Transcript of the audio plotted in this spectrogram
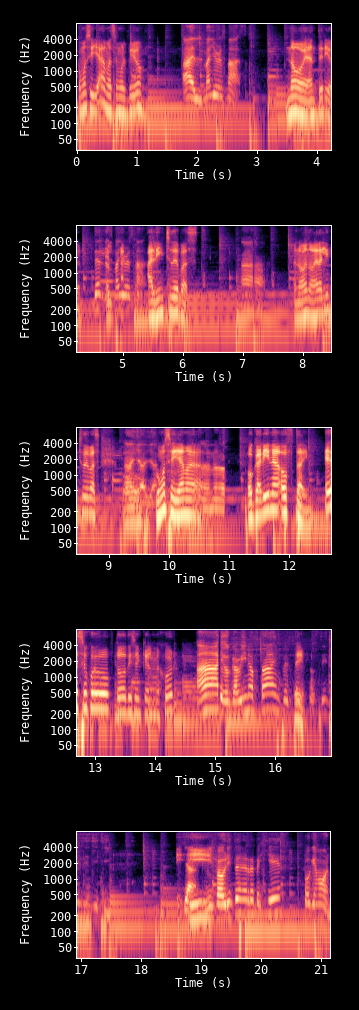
¿Cómo se llama? Se me olvidó. Ah, el Majora's Mask. No, el anterior. El- Majora's Mask. A Link to the Past. Ah, No, no, era Link to the Past. Ah, ya, ya. ¿Cómo se llama? no, no, no. Ocarina of Time. Ese juego todos dicen que es el mejor. Ah, Ocarina of Time, perfecto. Sí, sí, sí, sí. sí. Y, Ya, y mi favorito en RPG es Pokémon.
